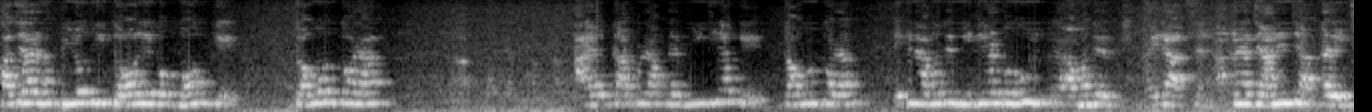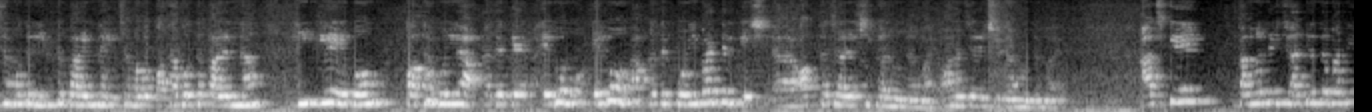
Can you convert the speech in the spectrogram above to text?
হাজার বিরোধী দল এবং মতকে দমন করা তারপরে আপনার মিডিয়াকে দমন করা এখানে আমাদের মিডিয়ার বহু আমাদের ভাইরা আছেন। আপনারা জানেন যে আপনারা ইচ্ছা মতো লিখতে পারেন না, ইচ্ছা মতো কথা বলতে পারেন না। লিখে এবং কথা বললে আপনাদেরকে এবং এবং আপনাদের পরিবারদেরকে অত্যাচারের শিকার হতে হয়, অনাচারের শিকার হতে হয়। আজকে বাংলাদেশ জাতীয়তাবাদী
